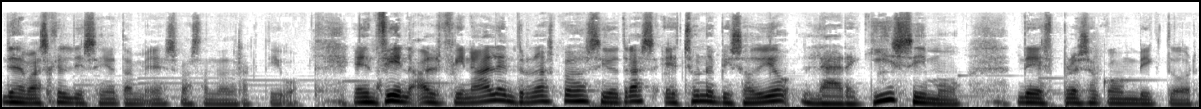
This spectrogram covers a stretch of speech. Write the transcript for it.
y además que el diseño también es bastante atractivo. En fin, al final, entre unas cosas y otras, he hecho un episodio larguísimo de Expreso con Víctor.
